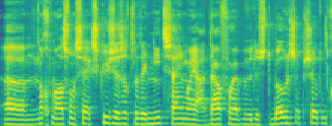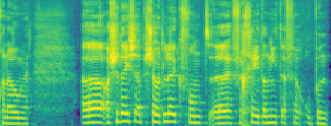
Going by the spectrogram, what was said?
Ehm, nogmaals, onze excuses dat we er niet zijn. Maar ja, daarvoor hebben we dus de bonus episode opgenomen. Eh, als je deze episode leuk vond, eh, vergeet dan niet even op een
